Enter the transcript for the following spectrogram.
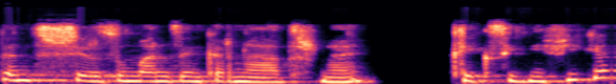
tantos seres humanos encarnados, não é? O que é que significa?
